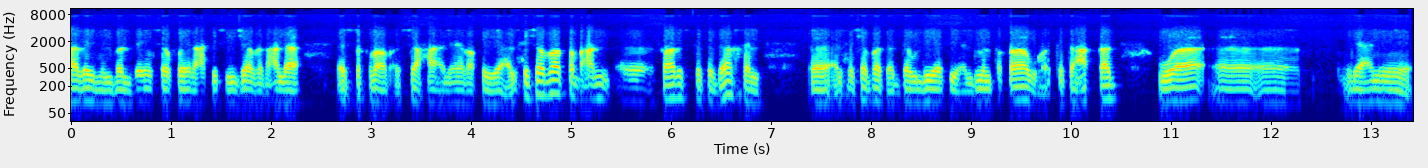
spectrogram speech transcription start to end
هذين البلدين سوف ينعكس ايجابا على استقرار الساحة العراقية، الحسابات طبعا فارس تتداخل الحسابات الدولية في المنطقة وتتعقد و يعني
